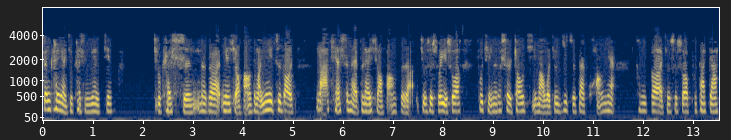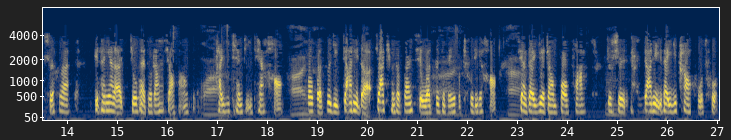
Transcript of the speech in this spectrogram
睁开眼就开始念经，就开始那个念小房子嘛，因为知道拿钱是买不来小房子的，就是所以说父亲那个事儿着急嘛，我就一直在狂念，通过就是说菩萨加持和给他念了九百多张小房子，他一天比一天好。哎包括自己家里的家庭的关系，我自己没有处理好，啊，现在业障爆发，就是家里在一塌糊涂，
